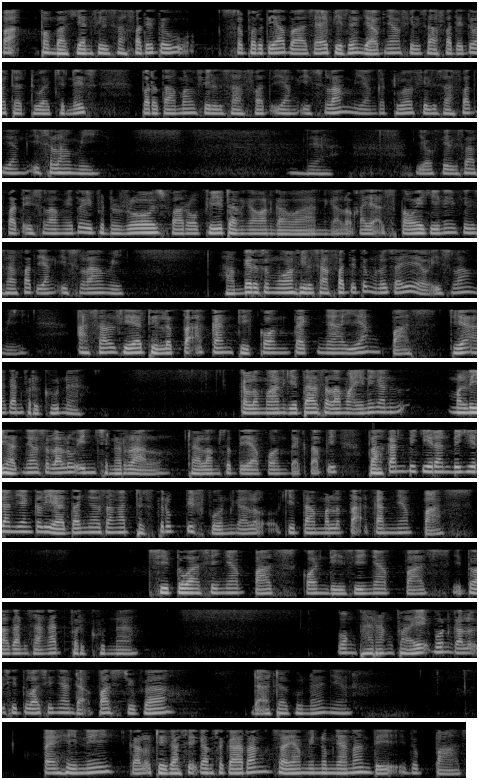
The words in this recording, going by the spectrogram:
Pak, pembagian filsafat itu seperti apa? Saya biasanya jawabnya filsafat itu ada dua jenis. Pertama filsafat yang Islam, yang kedua filsafat yang Islami. Ya. Ya filsafat Islam itu Ibn Rus, Farabi dan kawan-kawan. Kalau kayak Stoik ini filsafat yang Islami. Hampir semua filsafat itu menurut saya ya Islami. Asal dia diletakkan di konteksnya yang pas, dia akan berguna. Kelemahan kita selama ini kan melihatnya selalu in general dalam setiap konteks. Tapi bahkan pikiran-pikiran yang kelihatannya sangat destruktif pun kalau kita meletakkannya pas, situasinya pas, kondisinya pas, itu akan sangat berguna. Wong barang baik pun kalau situasinya tidak pas juga tidak ada gunanya. Teh ini kalau dikasihkan sekarang, saya minumnya nanti, itu pas.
